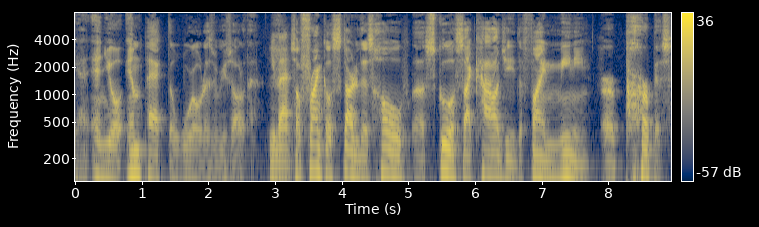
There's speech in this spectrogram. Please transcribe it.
Yeah, and you'll impact the world as a result of that. You bet. So Frankl started this whole uh, school of psychology to find meaning or purpose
